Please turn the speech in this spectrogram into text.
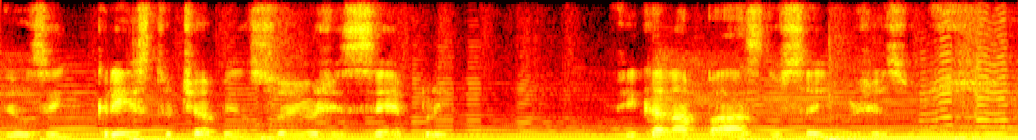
Deus em Cristo te abençoe hoje e sempre. Fica na paz do Senhor Jesus.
